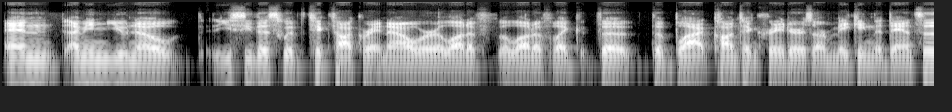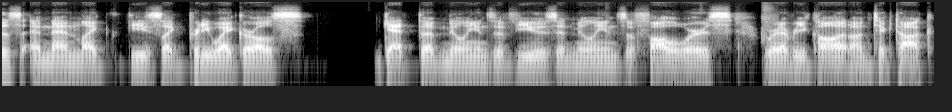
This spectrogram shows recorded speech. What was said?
And I mean, you know, you see this with TikTok right now where a lot of a lot of like the the black content creators are making the dances and then like these like pretty white girls get the millions of views and millions of followers, whatever you call it on TikTok.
